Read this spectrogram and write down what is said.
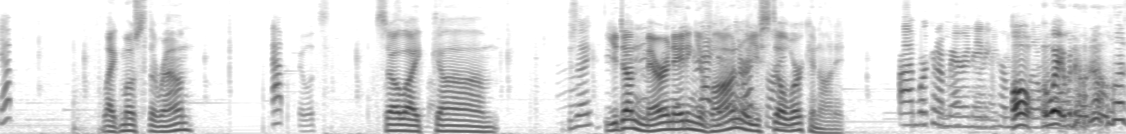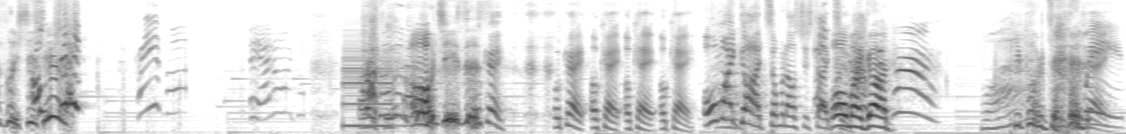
Yep. Like most of the round. Okay, let's. So like, um, You say? you done marinating Yeah, Yvonne, or are you left still one. working on it? I'm working on marinating her. Oh, wait, no, no, Leslie, she's here. oh, here. Shit! Oh Jesus! Okay. Okay. Okay. Okay. Okay. Oh my God! Someone else just died. Oh too. my God! What? People are dead. Wait.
